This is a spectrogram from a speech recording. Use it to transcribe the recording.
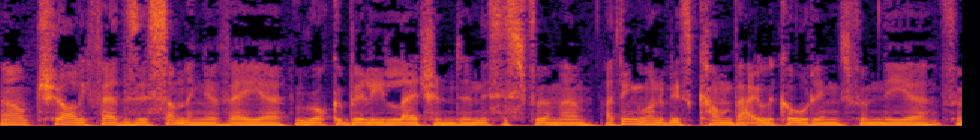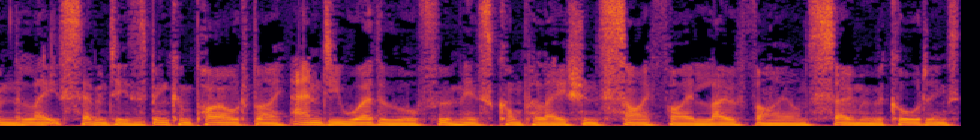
Well, Charlie Feathers is something of a uh, rockabilly legend, and this is from um, I think one of his comeback recordings from the uh, from the late seventies. It's been compiled by Andy Weatherall from his compilation Sci-Fi Lo-Fi on Soma Recordings,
